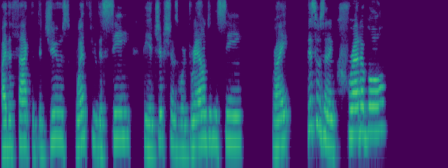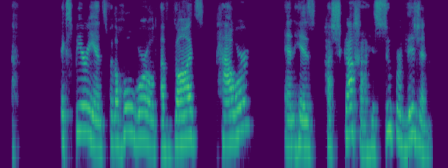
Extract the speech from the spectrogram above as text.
by the fact that the Jews went through the sea, the Egyptians were drowned in the sea, right? This was an incredible experience for the whole world of God's power and his hashgacha, his supervision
